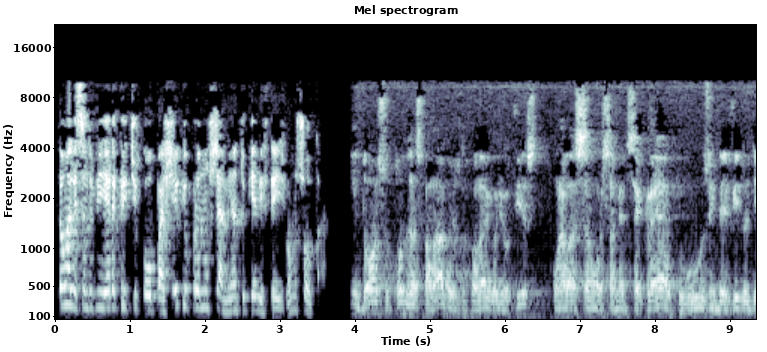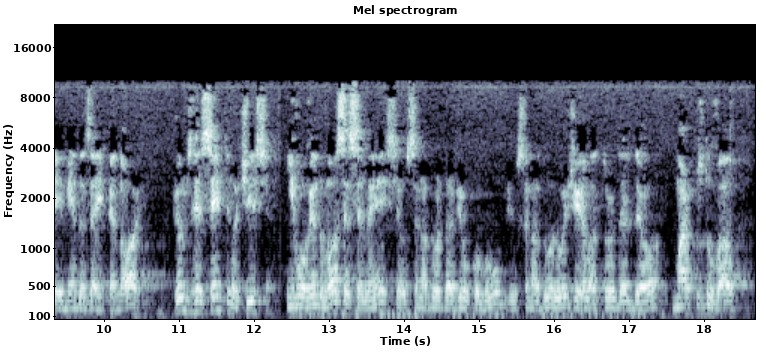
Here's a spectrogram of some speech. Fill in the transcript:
Então, Alessandro Vieira criticou o Pacheco e o pronunciamento que ele fez. Vamos soltar. Endosso todas as palavras do colega Oriovisto com relação ao orçamento secreto, o uso indevido de emendas RP9. Tivemos recente notícia envolvendo Vossa Excelência, o senador Davi Alcolumbre, o senador hoje relator da LDO, Marcos Duval.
